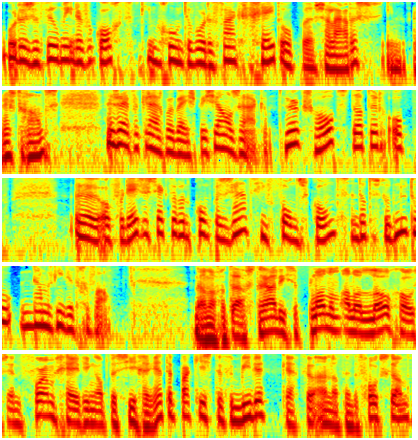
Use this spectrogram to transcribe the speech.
worden ze veel minder verkocht. Kiemgroenten worden vaak gegeten op uh, salades in restaurants en zijn verkrijgbaar bij speciaalzaken. Hux hoopt dat er op uh, ook voor deze sector een compensatiefonds komt. En dat is tot nu toe namelijk niet het geval. Dan nog het Australische plan om alle logo's en vormgeving op de sigarettenpakjes te verbieden. Krijgt veel aandacht in de Volkskrant.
